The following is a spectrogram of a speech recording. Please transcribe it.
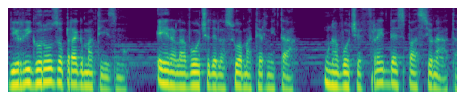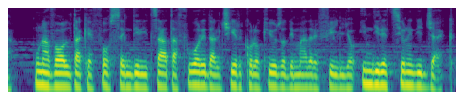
di rigoroso pragmatismo. Era la voce della sua maternità, una voce fredda e spassionata, una volta che fosse indirizzata fuori dal circolo chiuso di madre e figlio in direzione di Jack.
